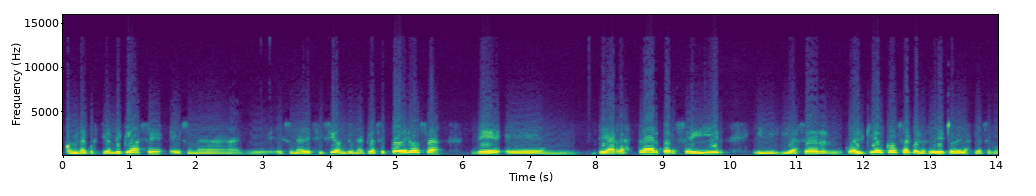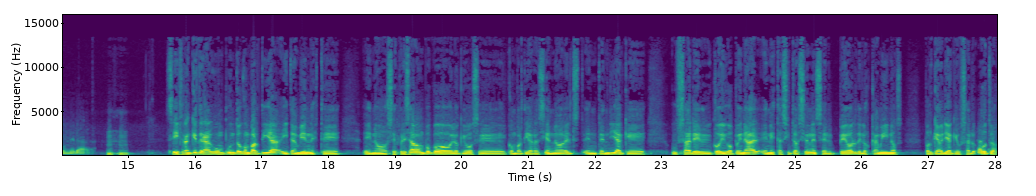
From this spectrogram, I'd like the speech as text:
con una cuestión de clase, es una, eh, es una decisión de una clase poderosa de eh, de arrastrar, perseguir y, hacer cualquier cosa con los derechos de las clases vulneradas. Sí, Franquete en algún punto compartía y también este eh, nos expresaba un poco lo que vos eh, compartías recién, ¿no? Él entendía que usar el Código Penal en esta situación es el peor de los caminos porque habría que usar otros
